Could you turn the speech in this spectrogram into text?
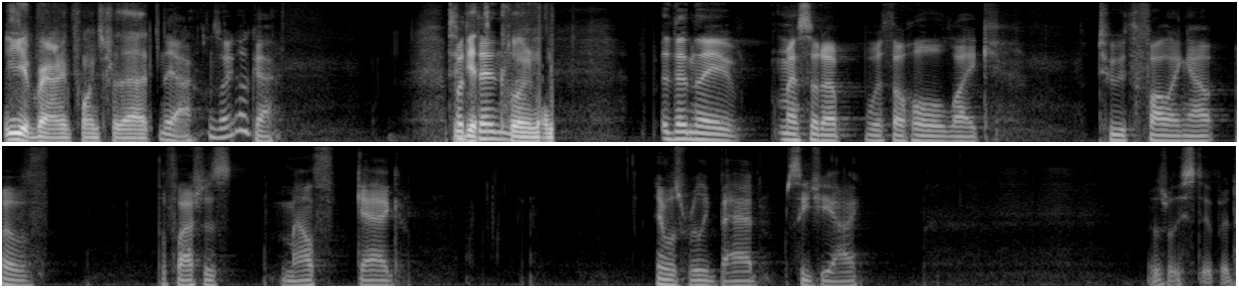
You get brownie points for that. Yeah, I was like, "Okay." To But get then- Clooney. then they mess it up with a whole like tooth falling out of the Flash's mouth gag. It was really bad CGI. It was really stupid.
